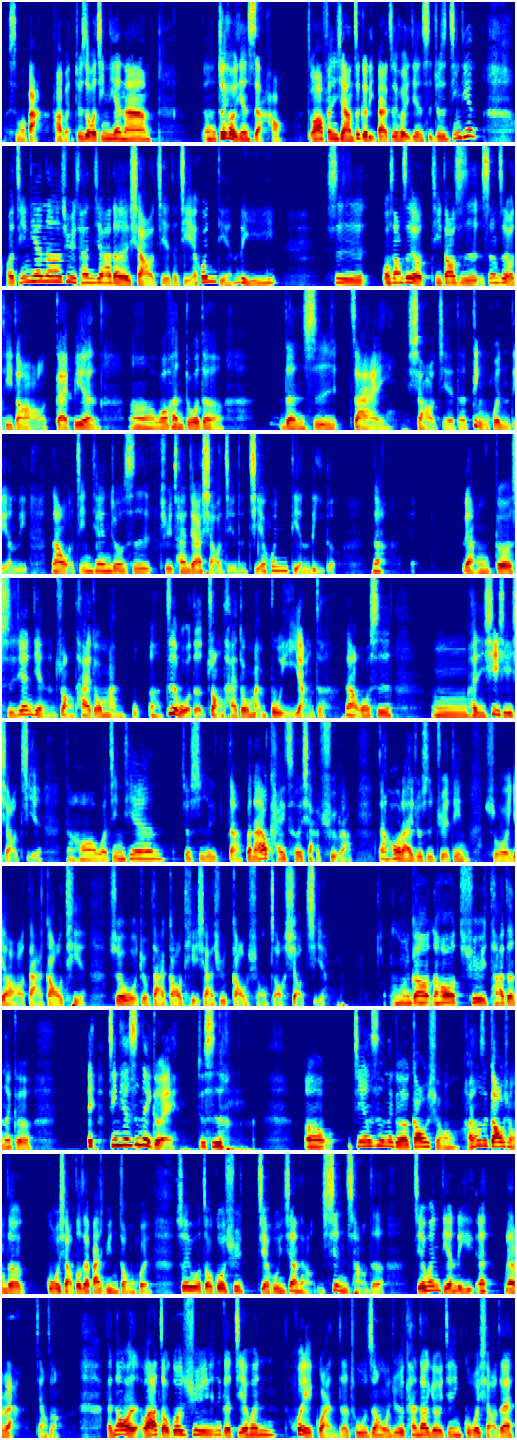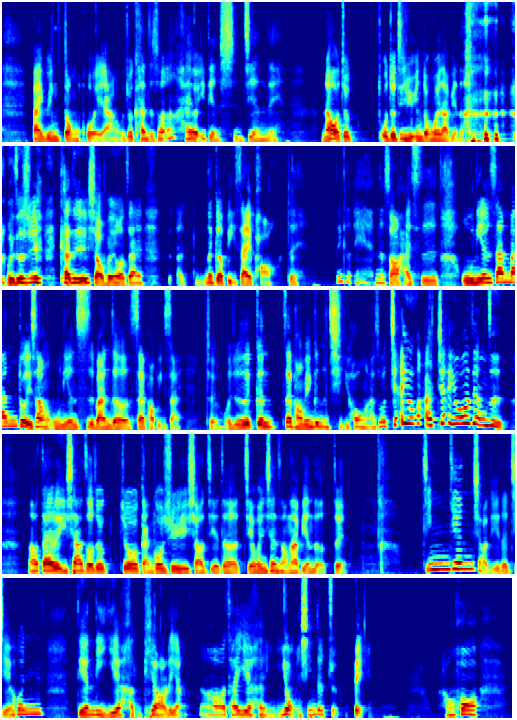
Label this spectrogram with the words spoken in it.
什么吧？好吧，就是我今天呢，呃，最后一件事啊，好，我要分享这个礼拜最后一件事，就是今天，我今天呢去参加了小杰的结婚典礼，是我上次有提到，是上次有提到改变，嗯，我很多的人是在。小杰的订婚典礼，那我今天就是去参加小杰的结婚典礼了。那两个时间点的状态都蛮不呃，自我的状态都蛮不一样的。那我是嗯很谢谢小杰，然后我今天就是搭本来要开车下去啦，但后来就是决定说要搭高铁，所以我就搭高铁下去高雄找小杰。我们刚然后去他的那个，哎，今天是那个哎，就是，呃，今天是那个高雄，好像是高雄的国小都在办运动会，所以我走过去结婚现场现场的结婚典礼，哎，来不来？讲什么？反正我我要走过去那个结婚会馆的途中，我就是看到有一间国小在办运动会啊，我就看着说，嗯，还有一点时间呢。然后我就我就进去运动会那边的，我就去看那些小朋友在呃那个比赛跑，对，那个哎那时候还是五年三班对上五年四班的赛跑比赛，对我就是跟在旁边跟着起哄啊，说加油啊加油这样子，然后待了一下之后就就赶过去小杰的结婚现场那边的，对，今天小杰的结婚典礼也很漂亮。然后他也很用心的准备，然后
